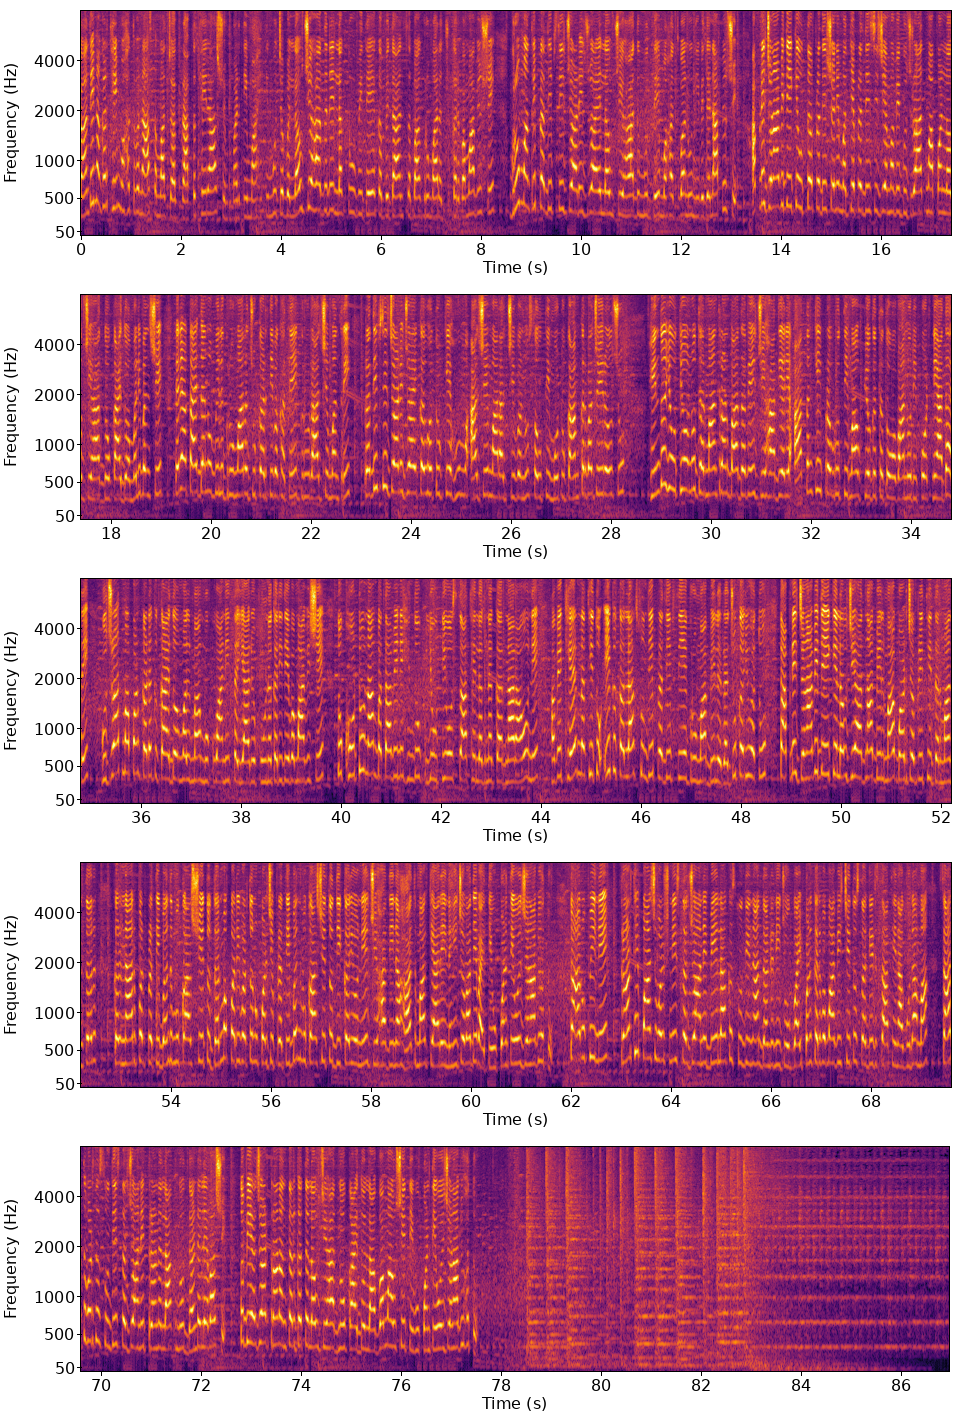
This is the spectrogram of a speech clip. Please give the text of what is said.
ગાંધીનગરથી મહત્વના સમાચાર પ્રાપ્ત થઈ રહ્યા છે. મળતી માહિતી મુજબ, લવ જિહાદને લગતું વિધેયક વિધાનસભા ગૃહમાં રજૂ કરવામાં આવ્યું છે. ગૃહમંત્રી પ્રદીપસિંહ જાડેજાએ લવ જિહાદ મુદ્દે મહત્વનું નિવેદન આપ્યું છે. આપણે જણાવી દઈએ કે ઉત્તર પ્રદેશ અને મધ્યપ્રદેશની જેમ હવે ગુજરાતમાં પણ લવ જિહાદનો કાયદો અમલી બનશે. ત્યારે આ કાયદાનું બિલ ગૃહમાં રજૂ કરતી વખતે ગૃહ રાજ્યમંત્રી પ્રદીપસિંહ જાડેજાએ કહ્યું હતું કે, હું આજે મારા જીવનનું સૌથી મોટું કામ કરવા જઈ રહ્યો છું. હિન્દુ યુવતીઓનું ધર્માંતરણ બાદ હવે જિહાદી અને આતંકી પ્રવૃત્તિમાં ઉપયોગ થતો હોવાનો રિપોર્ટને આધારે ગુજરાતમાં પણ કડક કાયદો અમલમાં મૂકવાની તૈયારીઓ પૂર્ણ કરી દેવામાં આવી છે. તો ખોટું નામ બતાવીને હિન્દુ યુવતીઓ સાથે લગ્ન કરનારાઓને હવે ખેર નથી. તો એક કલાક સુધી પ્રદીપસિંહે ગૃહમાં બિલ રજૂ કર્યું હતું. તો આપણે જણાવી દઈએ કે લવ જિહાદના બિલમાં બળજબરીથી ધર્માંતર કરનાર પર પ્રતિબંધ મુકાશે તો ધર્મ પરિવર્તન ઉપર જે પ્રતિબંધ મુકાશે તો દીકરીઓને જિહાદીના હાથમાં ક્યારેય નહીં જવા દેવાય તેવું પણ તેઓએ જણાવ્યું હતું. તો આરોપીને ત્રણથી પાંચ વર્ષની સજા અને બે લાખ સુધીના દંડની જોગવાઈ પણ કરવામાં આવી છે. તો સગીર સાથેના ગુનામાં સાત વર્ષ સુધી સજા અને ત્રણ લાખનો દંડ લેવાશે. તો બે હજાર ત્રણ અંતર્ગત લવ જિહાદનો કાયદો લાવવામાં આવશે તેવું પણ તેઓએ જણાવ્યું હતું.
